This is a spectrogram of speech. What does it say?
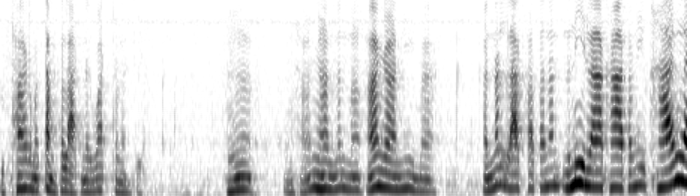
สุดท้ายก็มาตั้งตลาดในวัดเท่านั้นสิ หางานนั้นมา หางานนี่มา อันนั้นราคาเท่านั้นนี่ราคาเท่านี้ขายแหล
